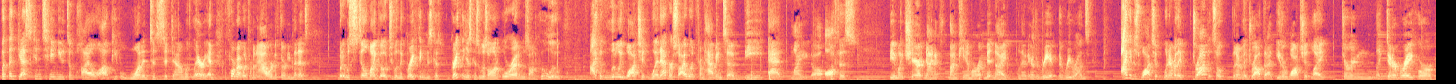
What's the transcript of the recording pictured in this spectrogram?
But the guests continue to pile up. People wanted to sit down with Larry, and the format went from an hour to 30 minutes but it was still my go-to. And the great thing is because great thing is because it was on Ora and it was on Hulu. I could literally watch it whenever. So I went from having to be at my uh, office, be in my chair at 9, 9 p.m. or at midnight when they would air the, re- the reruns. I could just watch it whenever they dropped it. So whenever they dropped it, I'd either watch it like during like dinner break or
